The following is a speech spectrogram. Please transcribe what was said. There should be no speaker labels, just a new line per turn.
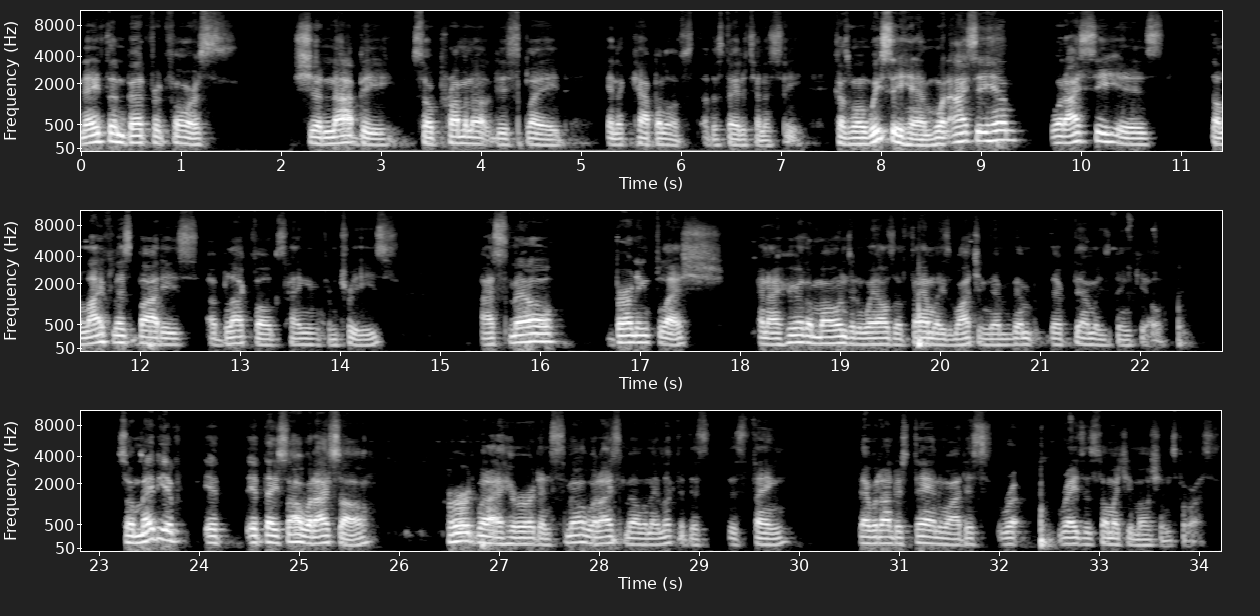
Nathan Bedford Forrest should not be so prominently displayed in the capital of, of the state of Tennessee. Because when we see him, when I see him, what I see is the lifeless bodies of Black folks hanging from trees. I smell burning flesh, and I hear the moans and wails of families watching their, their families being killed. So maybe if, if, if they saw what I saw, heard what I heard, and smelled what I smelled when they looked at this, this thing, they would understand why this raises so much emotions for us.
